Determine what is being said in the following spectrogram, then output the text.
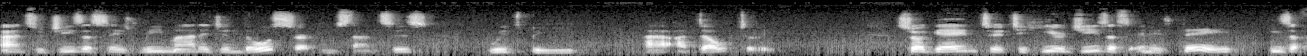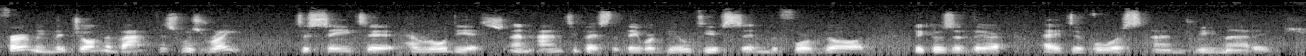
And so Jesus says remarriage in those circumstances would be uh, adultery. So again, to, to hear Jesus in his day, he's affirming that John the Baptist was right to say to Herodias and Antipas that they were guilty of sin before God because of their uh, divorce and remarriage.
